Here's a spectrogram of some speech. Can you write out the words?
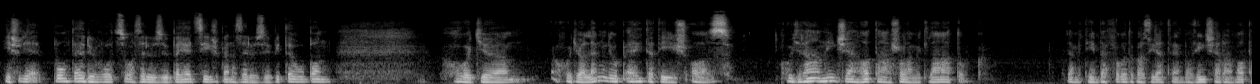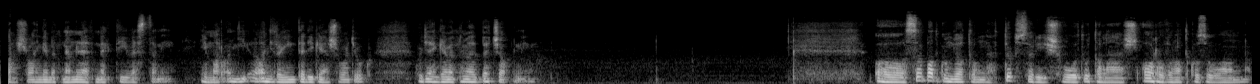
És ugye pont erről volt szó az előző bejegyzésben, az előző videóban, hogy, hogy a legnagyobb elhitetés az, hogy rám nincsen hatással, amit látok, hogy amit én befogadok az életembe, az nincsen rám hatással, engemet nem lehet megtéveszteni. Én már annyi, annyira intelligens vagyok, hogy engemet nem lehet becsapni. A szabad gondolaton többször is volt utalás arra vonatkozóan,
